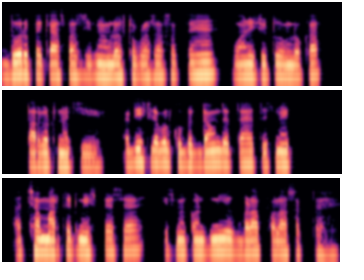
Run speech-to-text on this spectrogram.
दो रुपये के आसपास इसमें हम लोग स्टॉप लॉस रख सकते हैं। वन एटी टू हम लोग का टारगेट होना चाहिए। यदि इस लेवल को ब्रेक डाउन देता है तो इसमें एक अच्छा मार्केट में स्पेस है। इसमें कंटिन्यू एक बड़ा फॉल आ सकता है।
